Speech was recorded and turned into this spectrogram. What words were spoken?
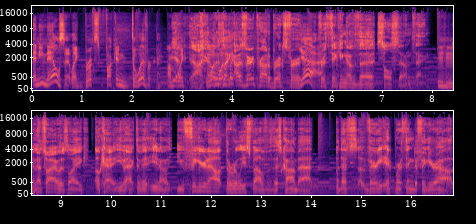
And he nails it like brooks fucking delivered. I'm like yeah. I was what, like, like- I was very proud of Brooks for yeah. for thinking of the soul stone thing. Mhm. And that's why I was like, okay, you've activated, you know, you figured out the release valve of this combat, but that's a very Ikmer thing to figure out.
